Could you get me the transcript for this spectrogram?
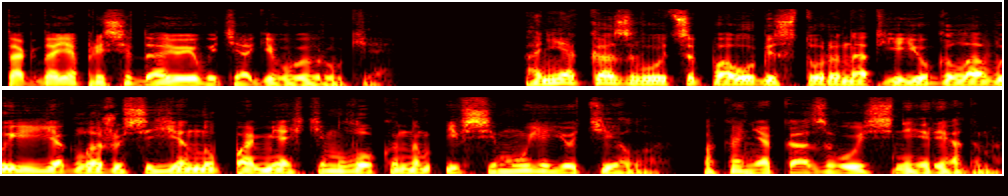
Тогда я приседаю и вытягиваю руки. Они оказываются по обе стороны от ее головы, и я глажу Сиенну по мягким локонам и всему ее телу, пока не оказываюсь с ней рядом.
